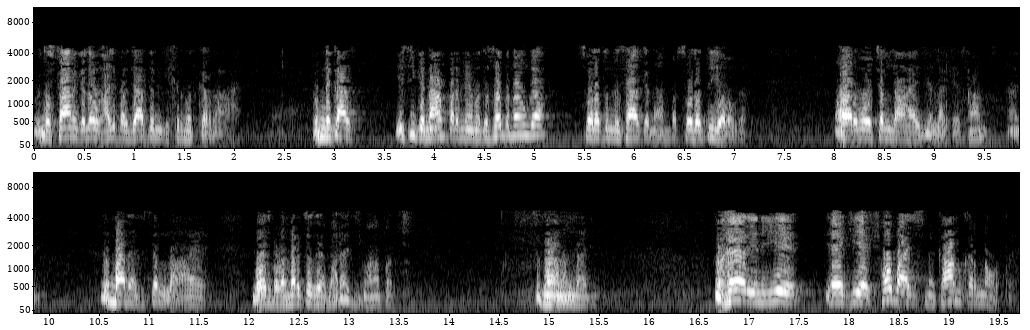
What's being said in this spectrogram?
ہندوستان کے لوگ حج پر جاتے ان کی خدمت کر رہا ہے۔ تو انہوں نے کہا، اسی کے نام پر میں مدرسہ بناؤں گا سہولت النساء کے نام پر سہولتیہ ہوگا۔ اور وہ چل رہا ہے جی اللہ کے سام ہاں جی۔ زمانے سے چل رہا ہے۔ بہت بڑا مرکز ہے ہمارا جی وہاں پر۔ سبحان اللہ جی۔ تو خیر یعنی یہ ایک یہ شعبہ ہے جس میں کام کرنا ہوتا ہے۔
